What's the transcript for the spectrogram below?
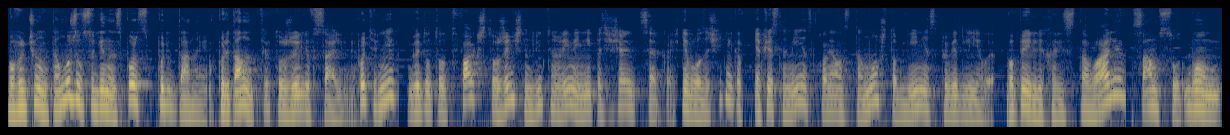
вовлеченных к тому же в судебный спор с пуританами. Пуританы – те, кто жили в Сальме. Против них говорил тот факт, что женщины длительное время не посещали церковь, не было защитников, и общественное мнение склонялось к тому, что обвинения справедливы. В апреле их арестовали, сам суд. Он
